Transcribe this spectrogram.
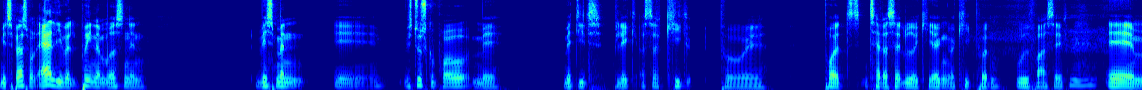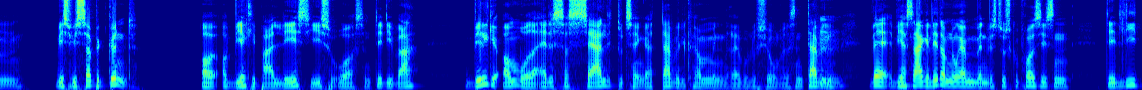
mit spørgsmål er alligevel på en eller anden måde sådan en, hvis man, øh, hvis du skulle prøve med, med dit blik, og så kigge på, øh, prøv at tage dig selv ud af kirken og kigge på den udefra set. Hmm. Øhm, hvis vi så begyndte at, at virkelig bare læse Jesu ord som det de var, hvilke områder er det så særligt, du tænker, der vil komme en revolution? Eller sådan, der vil, Hmm. hvad, vi har snakket lidt om nogle af dem, men hvis du skulle prøve at sige sådan, det er lige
